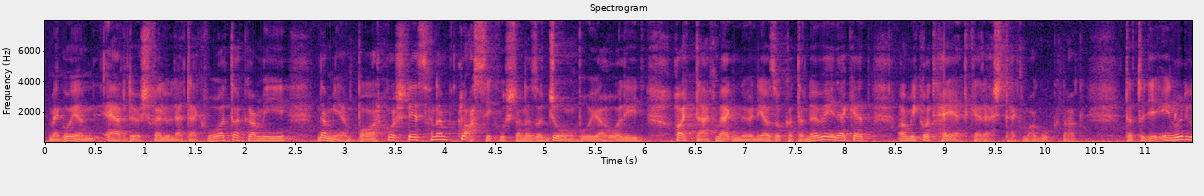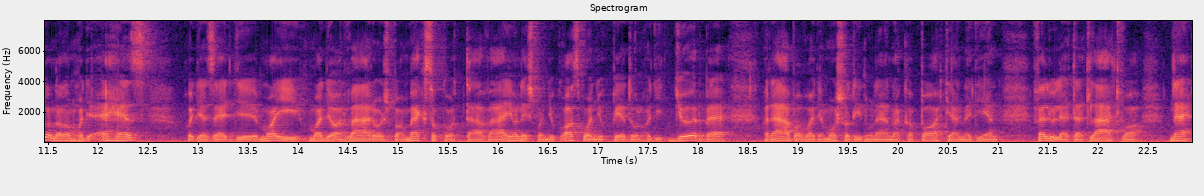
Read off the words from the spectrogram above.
Meg olyan erdős felületek voltak, ami nem ilyen parkos rész, hanem klasszikusan ez a dzsombúj, ahol így hagyták megnőni azokat a növényeket, amik ott helyet kerestek maguknak. Tehát hogy én úgy gondolom, hogy ehhez hogy ez egy mai magyar városban megszokottá váljon, és mondjuk azt mondjuk például, hogy itt Győrbe, a Rába vagy a Mosodi Dunának a partján egy ilyen felületet látva ne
